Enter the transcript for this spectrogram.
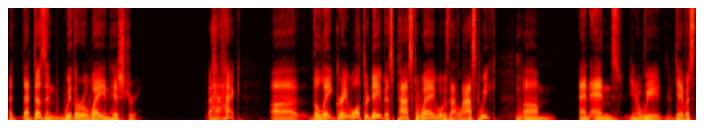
That, that doesn't wither away in history. Heck, uh, the late great Walter Davis passed away. What was that last week? Mhm. Um, and and you know we gave us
